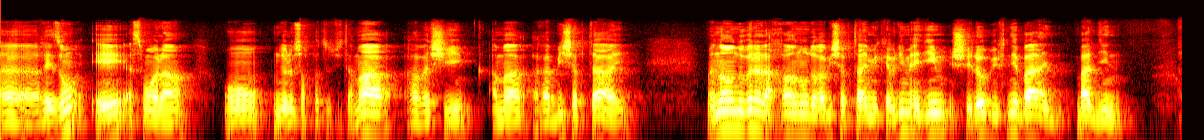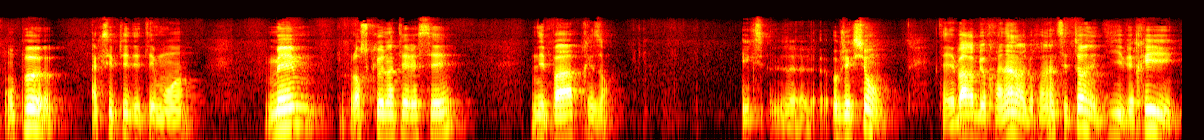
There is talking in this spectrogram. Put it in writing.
euh, raison, et à ce moment-là, on ne le sort pas tout de suite. Amar, Ravashi, Amar, Rabbi Shabtai. Maintenant, nouvelle halakha au nom de Rabbi Shabtai, Mekablim Edim, Shelo Bifne Baldin. On peut accepter des témoins, même lorsque l'intéressé n'est pas présent. Objection. Rabbi Yochanan, Rabbi Yochanan s'étonne et dit Vechi,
